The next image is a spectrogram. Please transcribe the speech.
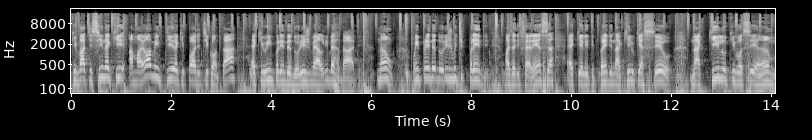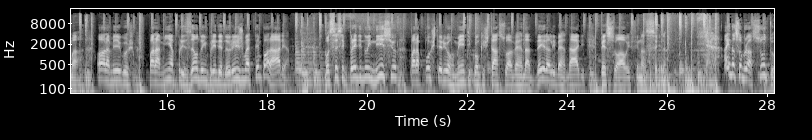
que vaticina que a maior mentira que pode te contar é que o empreendedorismo é a liberdade. Não, o empreendedorismo te prende, mas a diferença é que ele te prende naquilo que é seu, naquilo que você ama. Ora, amigos, para mim a prisão do empreendedorismo é temporária. Você se prende no início para posteriormente conquistar sua verdadeira liberdade pessoal e financeira. Ainda sobre o assunto,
